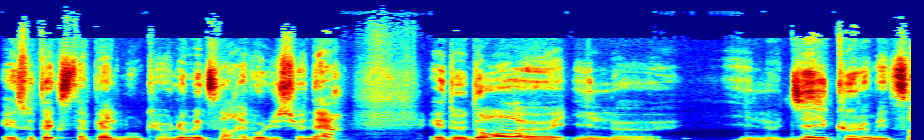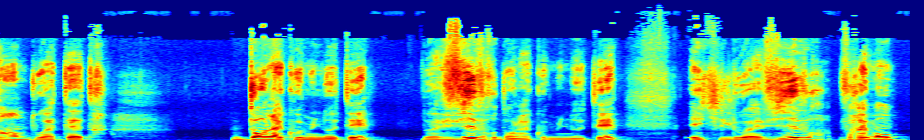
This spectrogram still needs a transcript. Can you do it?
Et ce texte s'appelle donc Le médecin révolutionnaire. Et dedans, il, il dit que le médecin doit être dans la communauté, doit vivre dans la communauté et qu'il doit vivre vraiment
